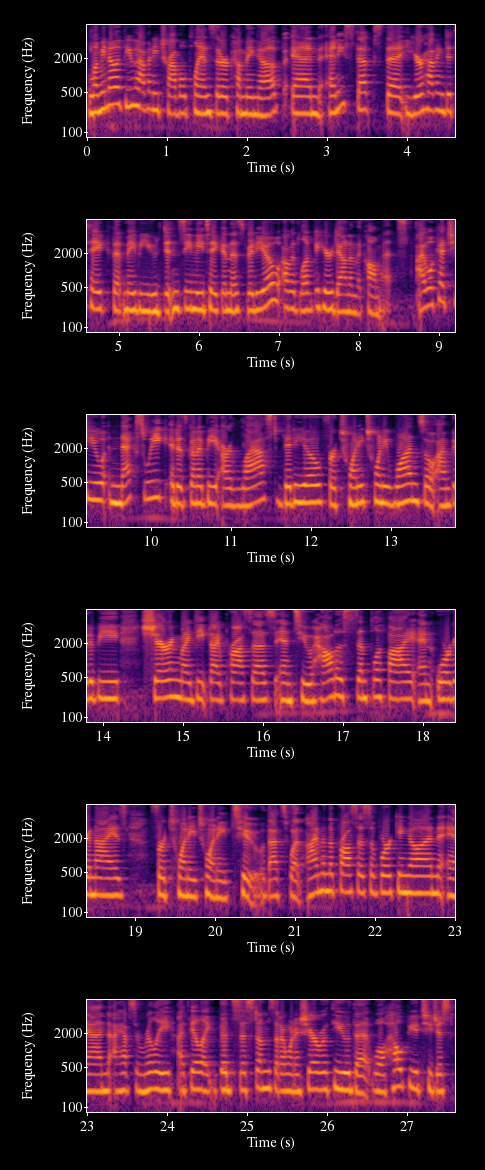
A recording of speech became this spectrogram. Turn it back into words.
Let me know if you have any travel plans that are coming up and any steps that you're having to take that maybe you didn't see me take in this video. I would love to hear down in the comments. I will catch you next week. It is going to be our last video for 2021. So I'm going to be sharing my deep dive process into how to simplify and organize for 2022. That's what I'm in the process of working on. And I have some really, I feel like, good systems that I want to share with you that will help you to just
